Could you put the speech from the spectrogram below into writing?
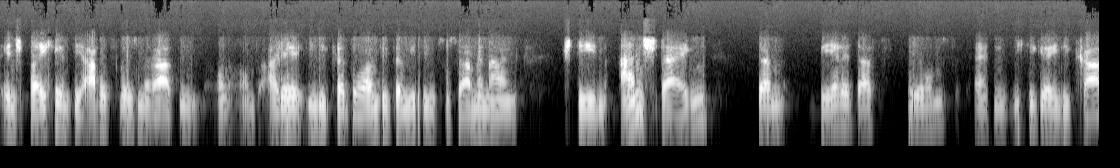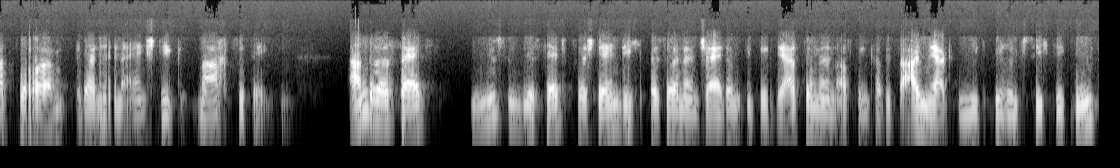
entsprechend die Arbeitslosenraten und, und alle Indikatoren, die damit im Zusammenhang stehen, ansteigen, dann wäre das für uns ein wichtiger Indikator, über einen Einstieg nachzudenken. Andererseits müssen wir selbstverständlich bei so einer Entscheidung die Bewertungen auf den Kapitalmärkten mit berücksichtigen.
